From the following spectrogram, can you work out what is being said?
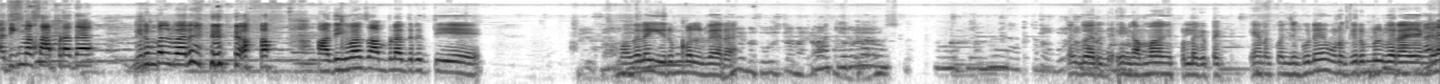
அதிகமாக சாப்பிடாத. இரும்பல் வரு. அதிகமாக சாப்பிடாத ரித்தி. முதல்ல இரும்பல் வேற. அங்க இருக்கு? எங்க அம்மா பிள்ளைகிட்ட எனக்கு கொஞ்சம் கூட. உனக்கு இரும்பல் வராயங்கிற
